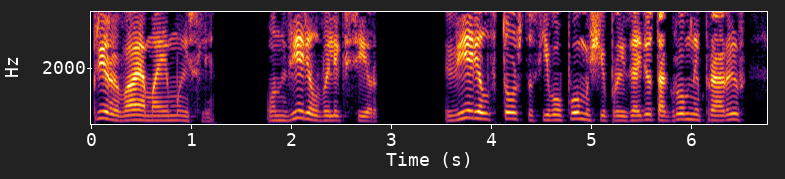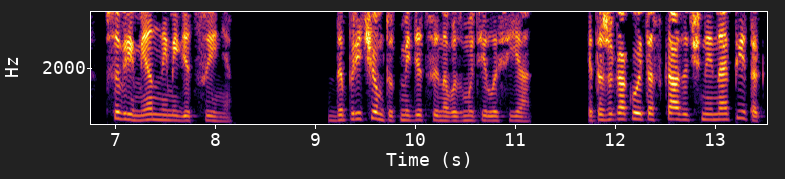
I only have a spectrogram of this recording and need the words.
прерывая мои мысли. Он верил в эликсир, верил в то, что с его помощью произойдет огромный прорыв в современной медицине. «Да при чем тут медицина?» — возмутилась я. «Это же какой-то сказочный напиток,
